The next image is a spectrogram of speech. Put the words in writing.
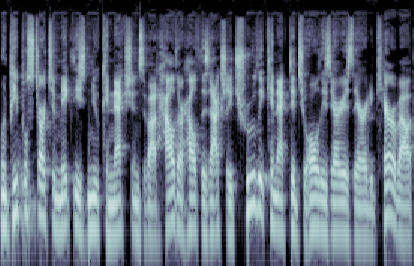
when people mm-hmm. start to make these new connections about how their health is actually truly connected to all these areas they already care about,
